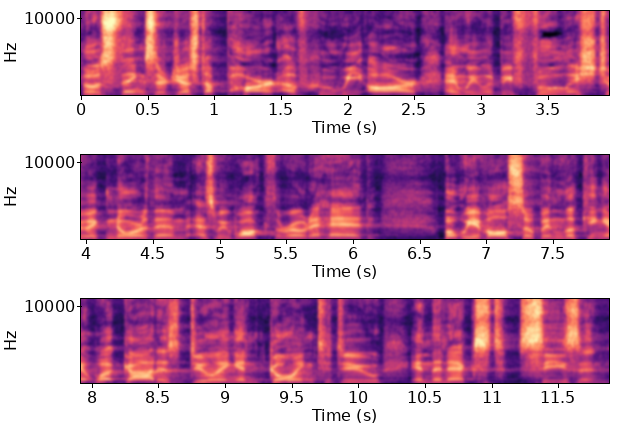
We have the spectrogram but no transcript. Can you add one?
Those things are just a part of who we are, and we would be foolish to ignore them as we walk the road ahead. But we have also been looking at what God is doing and going to do in the next season.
